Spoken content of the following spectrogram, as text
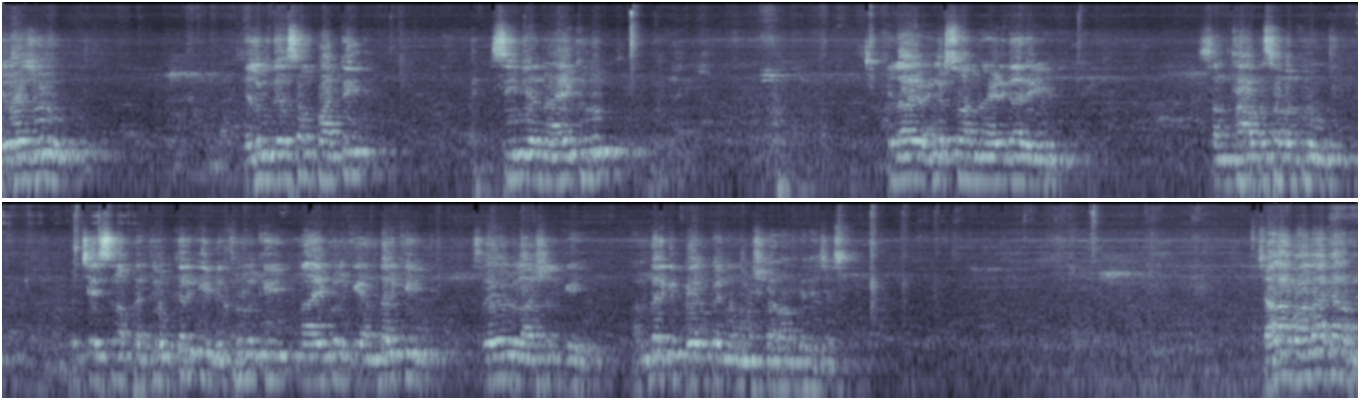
ఈరోజు తెలుగుదేశం పార్టీ సీనియర్ నాయకులు ఇలా వెంకటస్వామి నాయుడు గారి సంతాప సభకు వచ్చేసిన ప్రతి ఒక్కరికి మిత్రులకి నాయకులకి అందరికీ శ్రేయోభిలాషులకి అందరికీ పేరు పైన నమస్కారాలు తెలియజేస్తున్నాను. చాలా బాధాకరం.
